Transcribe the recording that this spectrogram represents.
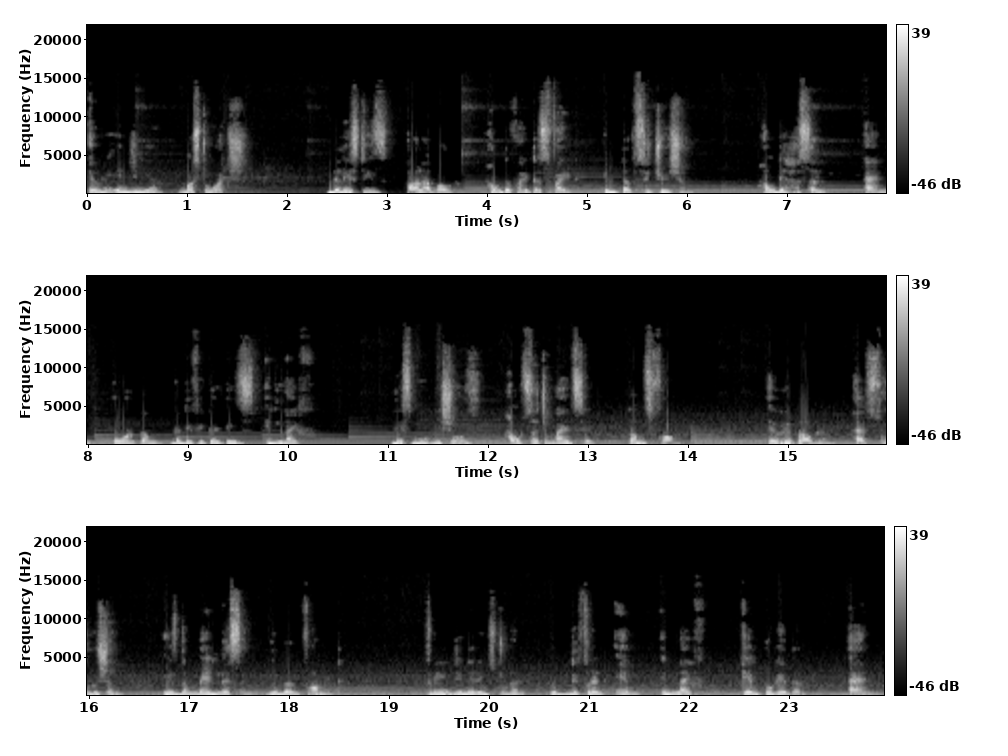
Every engineer must watch. The list is all about how the fighters fight in tough situation, how they hustle and overcome the difficulties in life. This movie shows how such mindset comes from. Every problem has solution is the main lesson you learn from it. Three engineering students with different aim in life came together and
